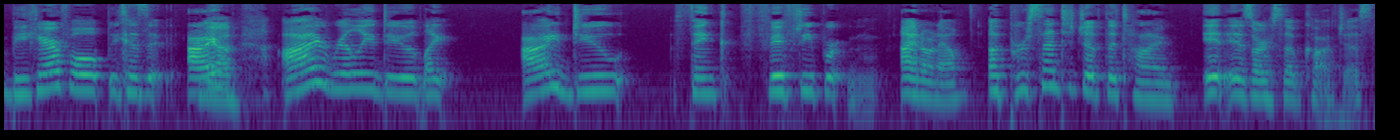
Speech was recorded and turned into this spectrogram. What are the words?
be careful because it, I Yeah. I really do like I do think 50 per, I don't know, a percentage of the time it is our subconscious.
